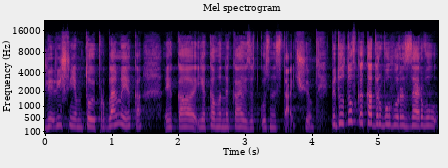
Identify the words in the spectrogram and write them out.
рішенням тої проблеми, яка, яка, яка виникає в зв'язку з нестачею. Підготовка кадрового резерву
